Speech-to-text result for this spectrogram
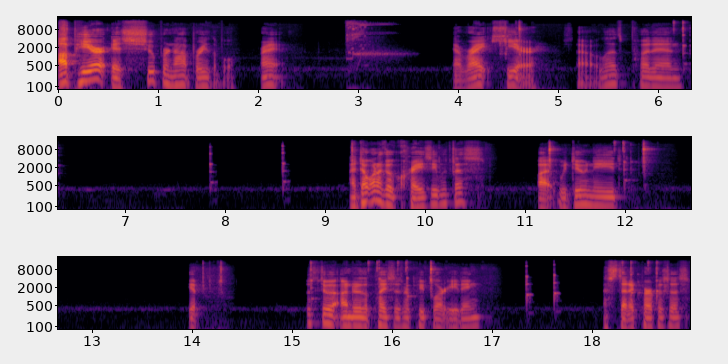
Up here is super not breathable, right? Yeah, right here. So let's put in... I don't want to go crazy with this, but we do need... Yep. Let's do it under the places where people are eating. Aesthetic purposes.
